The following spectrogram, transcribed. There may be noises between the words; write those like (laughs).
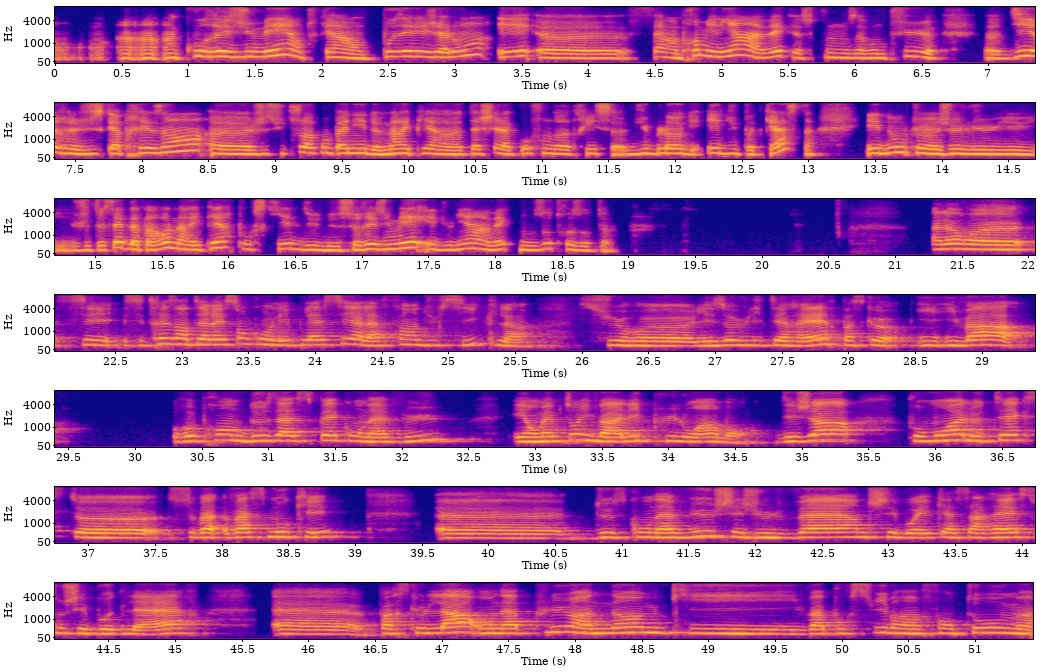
un, court résumé, en tout cas en poser les jalons et euh, faire un premier lien avec ce que nous avons pu euh, dire jusqu'à présent. Euh, je suis toujours accompagnée de Marie-Pierre Tachet, la cofondatrice du blog et du podcast. Et donc, je, te cède la parole, Marie-Pierre, pour ce qui est de ce résumé et du lien avec nos autres auteurs. Alors, c'est très intéressant qu'on l'ait placé à la fin du cycle sur les œuvres littéraires parce qu'il il va reprendre deux aspects qu'on a vus et en même temps, il va aller plus loin. Bon, déjà, pour moi, le texte euh, va, se moquer euh, de ce qu'on a vu chez Jules Verne, chez Boé Casares ou chez Baudelaire. Euh, parce que là, on n'a plus un homme qui va poursuivre un fantôme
